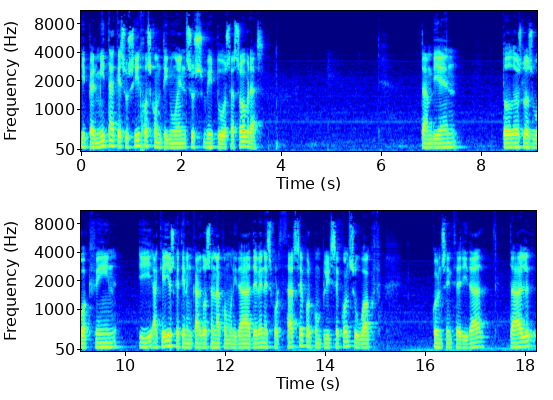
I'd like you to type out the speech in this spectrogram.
y permita que sus hijos continúen sus virtuosas obras. También todos los Wakfin y aquellos que tienen cargos en la comunidad deben esforzarse por cumplirse con su waqf con sinceridad, tal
